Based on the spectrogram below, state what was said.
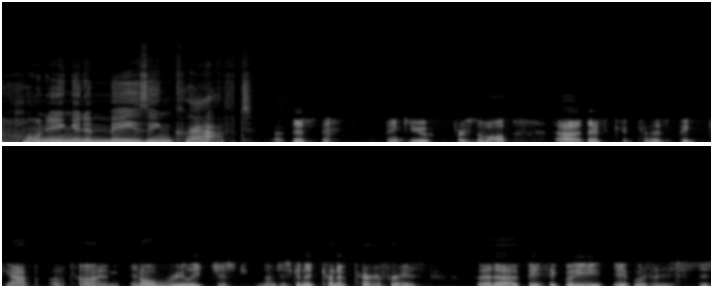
honing an amazing craft? uh, there's, thank you, first of all. Uh, there's kind of this big gap of time, and I'll really just, I'm just going to kind of paraphrase, but uh, basically it was this, this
